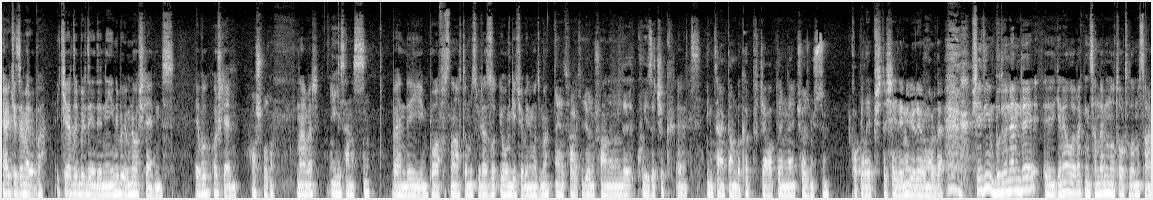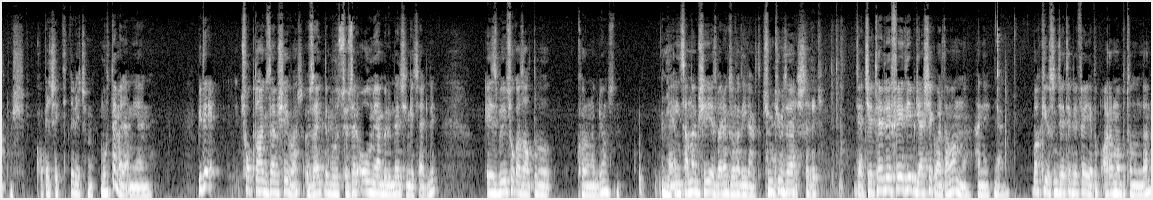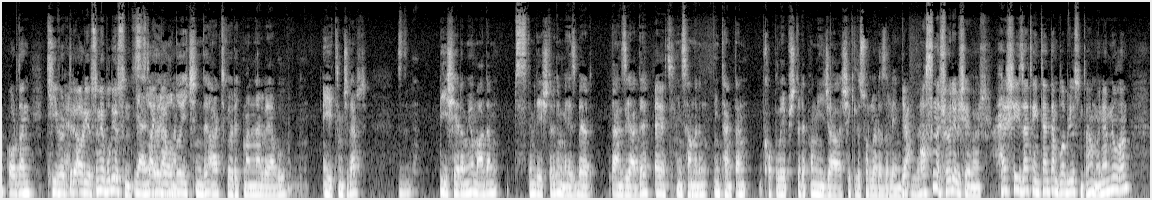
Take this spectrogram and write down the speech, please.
Herkese merhaba. İki arada bir denediğinin yeni bölümüne hoş geldiniz. Ebu hoş geldin. Hoş buldum. Ne haber? İyi sen nasılsın? Ben de iyiyim. Bu hafta sınav haftamız biraz yoğun geçiyor benim adıma. Evet fark ediyorum şu an önünde quiz açık. Evet. İnternetten bakıp cevaplarını çözmüşsün. Kopyala yapıştır şeylerini görüyorum orada. Bir şey diyeyim mi? Bu dönemde e, genel olarak insanların not ortalaması artmış. Kopya çektikleri için mi? Muhtemelen yani. Bir de çok daha güzel bir şey var. Özellikle bu sözel olmayan bölümler için geçerli. Ezberi çok azalttı bu korona biliyor musun? Niye? Yani insanlar bir şeyi ezberlemek zorunda değil artık. Çünkü Aynen, mesela işledik ya CTRL-F diye bir gerçek var tamam mı? Hani yani. bakıyorsun CTRL-F yapıp arama butonundan oradan keywordleri arıyorsun ve buluyorsun Yani öyle olduğu için de artık öğretmenler veya bu eğitimciler bir işe yaramıyor. Madem sistemi değiştirelim mi? Ezberden ziyade Evet. insanların internetten kopyala yapıştır yapamayacağı şekilde sorular hazırlayayım Ya aslında şöyle bir şey var. Her şeyi zaten internetten bulabiliyorsun tamam mı? Önemli olan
